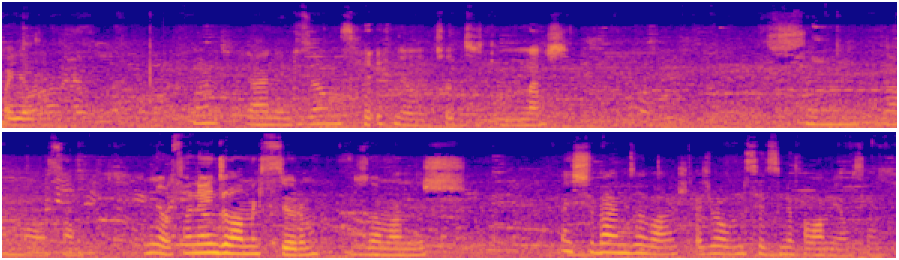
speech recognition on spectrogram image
Bayıldım. Yani güzel ama seyretmiyorum. Çok çirkin bunlar. Şundan mı alsam? Bilmiyorum. Son Angel almak istiyorum. Bu zamandır. Ay şu bence var. Acaba bunun sesini falan mı yapsam?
